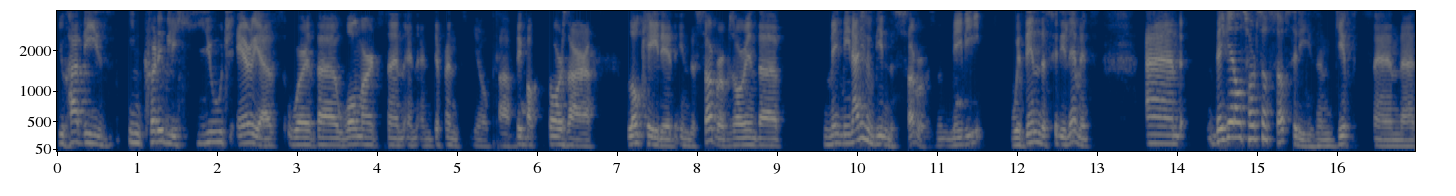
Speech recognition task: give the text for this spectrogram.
you have these incredibly huge areas where the WalMarts and and, and different you know uh, big box stores are located in the suburbs or in the may, may not even be in the suburbs, maybe within the city limits, and they get all sorts of subsidies and gifts and uh,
